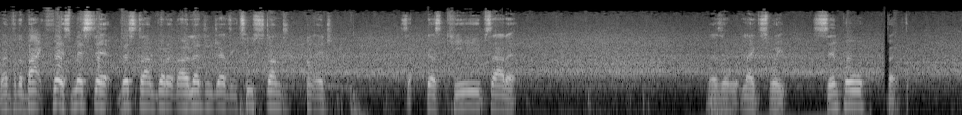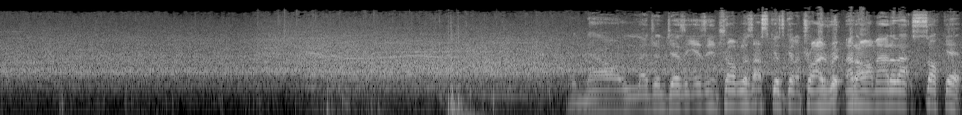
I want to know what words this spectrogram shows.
Went for the back fist, missed it. This time got it though. Legend Jazzy, two stunned advantage. So just keeps at it. There's a leg sweep. Simple, but And now Legend Jazzy is in trouble as Asuka's going to try and rip that arm out of that socket.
